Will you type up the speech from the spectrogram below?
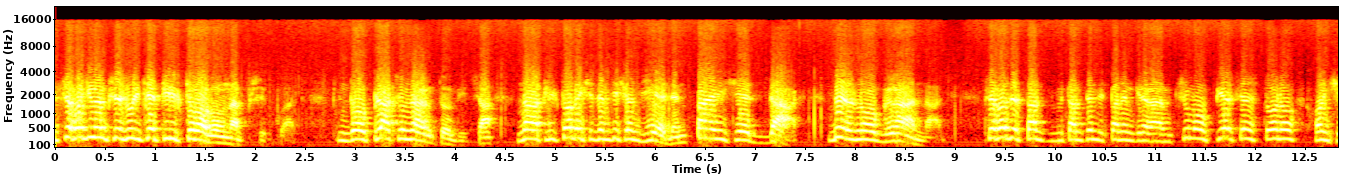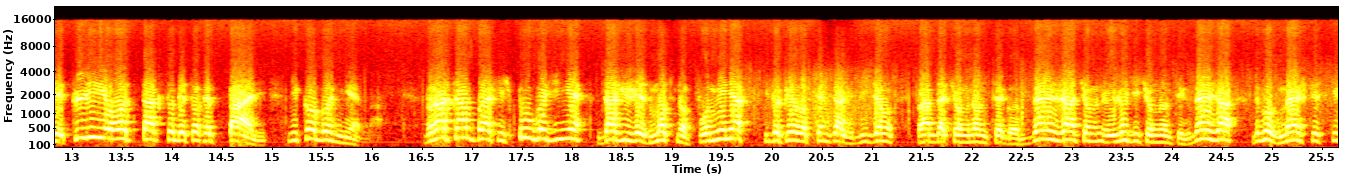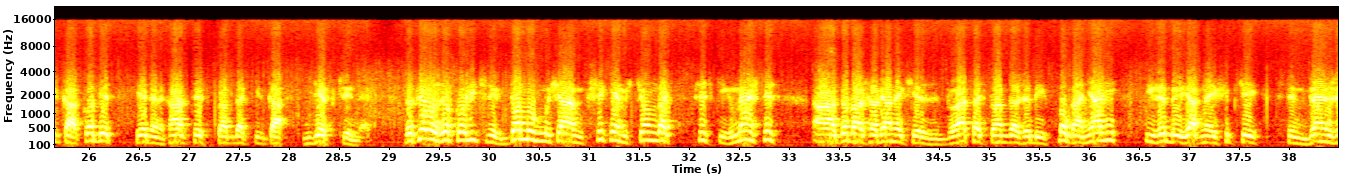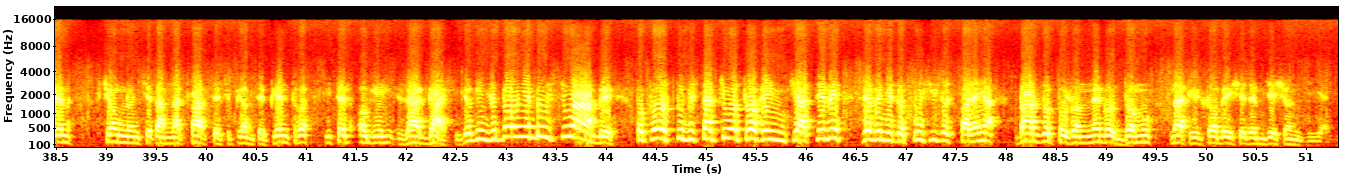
Przechodziłem przez ulicę Filtrową na przykład, do placu Narutowicza, na Filtrowej 71, pali się dach, byrnął granat. Przechodzę tam, tamtędy z panem generałem Czumą, pierwszą stroną, on się tli, od tak sobie trochę pali, nikogo nie ma. Wracam po jakiejś pół godzinie, dach już jest mocno w płomieniach i dopiero w czas widzę, prawda, ciągnącego węża, ciąg ludzi ciągnących węża, dwóch mężczyzn, kilka kobiet, jeden harcerz, prawda, kilka dziewczynek. Dopiero z okolicznych domów musiałem krzykiem ściągać wszystkich mężczyzn, a do warszawianek się zwracać, prawda, żeby ich poganiali i żeby jak najszybciej z tym wężem wciągnąć się tam na czwarte czy piąte piętro i ten ogień zagasić. Ogień zupełnie był słaby, po prostu wystarczyło trochę inicjatywy, żeby nie dopuścić do spalenia bardzo porządnego domu na Filtrowej 71.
